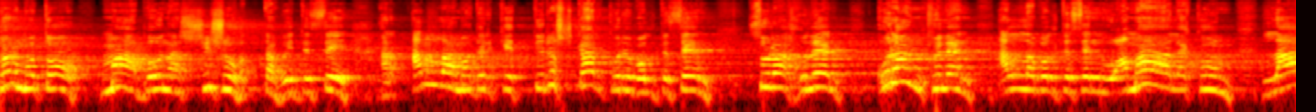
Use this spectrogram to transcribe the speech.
একশোর মতো মা, বোন আর শিশু হত্যা হইতেছে। আর আল্লাহ আমাদেরকে তিরস্কার করে বলতেছেন, সূরা খুলেন, কোরআন খুলেন। আল্লাহ বলতেছেন, ওয়ামা আলাকুম লা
